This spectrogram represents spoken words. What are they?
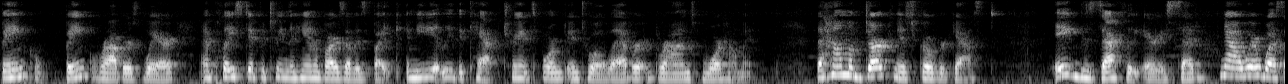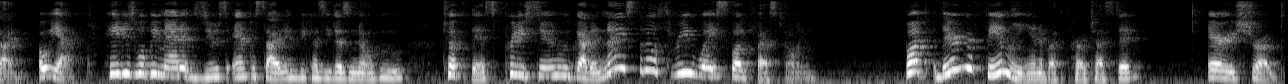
bank bank robbers wear, and placed it between the handlebars of his bike. Immediately, the cap transformed into an elaborate bronze war helmet. The helm of darkness, Grover gasped. Exactly, Ares said. Now, where was I? Oh, yeah. Hades will be mad at Zeus and Poseidon because he doesn't know who took this. Pretty soon, we've got a nice little three way slugfest going. But they're your family, Annabeth protested. Ares shrugged.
